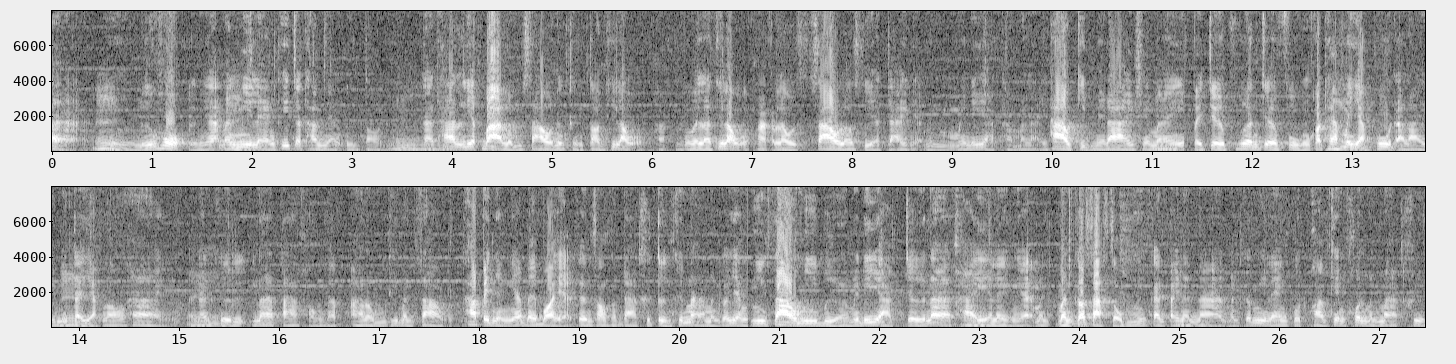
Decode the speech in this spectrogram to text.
5อืมเออหรือ6อย่างเงี้ยมันมีแรงที่จะทำอย่างอื่นต่ออยู่แต่ถ้าเรียกว่าอารมณ์เศร้านึกถึงตอนที่เราอกหักเวลาที่เราอกหักเราเศร้าเราเสียใจเนี่ยมันไม่ได้อยากทำอะไรข้าวกินไม่ได้ใช่ไหมไปเจอเพื่อนเจอฝูงก็แทบไม่อยากพูดอะไรมีแต่อยากร้องไห้อันนั้นคือหน้าตาของแบบอารมณ์ที่มันเศร้า ถ้าเป็นอย่างเงี้ยบ่อยๆอะเกินสองสัปดาห์คือตื่นขึ้นมา มันก็ยังมีเศร้ามีเบื่อไม่ได้อยากเจอหน้าใครอะไรอย่างเงี้ยมันมันก็สะสมกันไปนานๆ มันก็มีแรงกดความเข้มข้นมันมากขึ้น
